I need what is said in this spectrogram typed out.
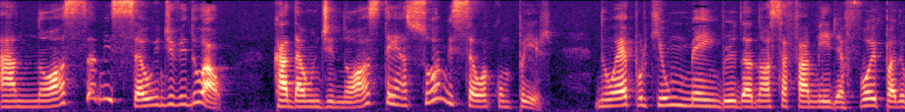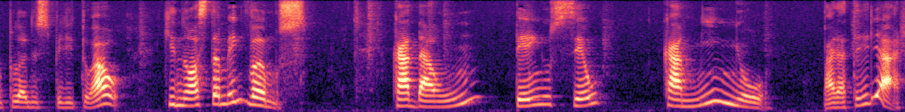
a nossa missão individual. Cada um de nós tem a sua missão a cumprir. Não é porque um membro da nossa família foi para o plano espiritual que nós também vamos. Cada um tem o seu caminho para trilhar.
